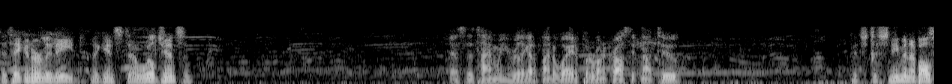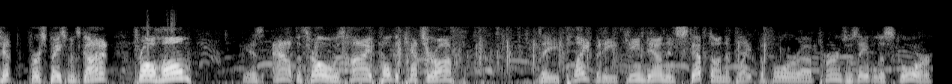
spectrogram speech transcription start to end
to take an early lead against uh, Will Jensen. That's the time where you really got to find a way to put a run across, if not two. Pitch to Schneemann. That ball's hit. First baseman's got it. Throw home is out. The throw was high. Pulled the catcher off the plate, but he came down and stepped on the plate before uh, Perns was able to score.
